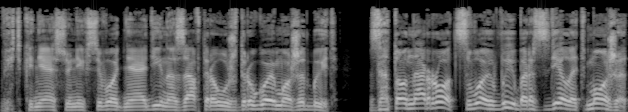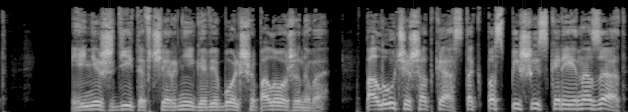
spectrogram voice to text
ведь князь у них сегодня один, а завтра уж другой может быть. Зато народ свой выбор сделать может. И не жди ты в Чернигове больше положенного. Получишь отказ, так поспеши скорее назад.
